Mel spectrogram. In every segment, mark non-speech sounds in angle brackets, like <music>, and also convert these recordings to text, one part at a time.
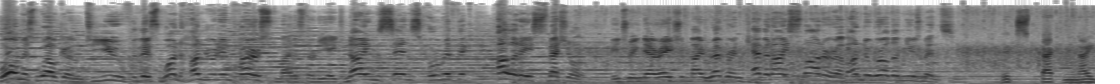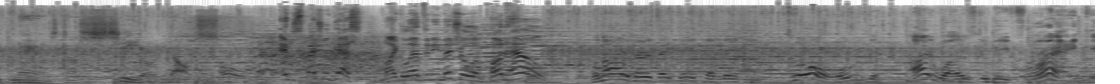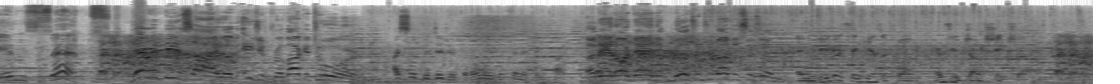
Warmest welcome to you for this 101st minus 38 9 cents horrific holiday special featuring narration by Reverend Kevin I. Slaughter of Underworld Amusements. Expect nightmares to seal your soul. And special guest, Michaelanthony Mitchell of Pun Hell. When I heard they gave the baby gold, I was, to be frank, incensed. Darren Deicide of Agent Provocateur. I slipped a digit, but only as a finishing touch. Aden Ardennes of Militant Eroticism. And do you guys think he has a cold? Or is he a junk shake show?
